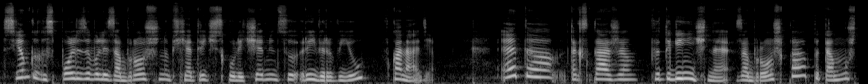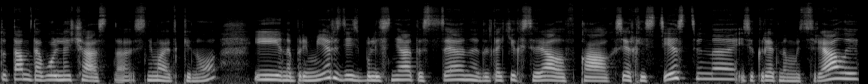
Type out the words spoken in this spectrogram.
В съемках использовали заброшенную психиатрическую лечебницу Ривервью в Канаде. Это, так скажем, фотогеничная заброшка, потому что там довольно часто снимают кино. И, например, здесь были сняты сцены для таких сериалов, как «Сверхъестественное» и «Секретные материалы»,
